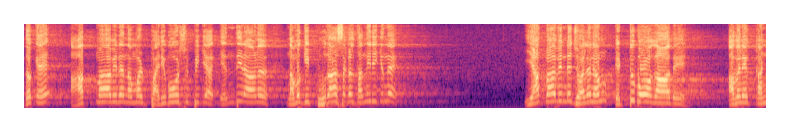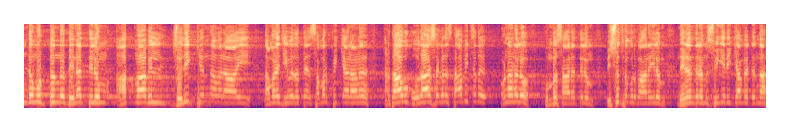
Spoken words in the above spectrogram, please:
ഇതൊക്കെ ആത്മാവിനെ നമ്മൾ പരിപോഷിപ്പിക്കുക. എന്തിനാണ് നമുക്ക് ഈ കൂതാശകൾ തന്നിരിക്കുന്നത് ഈ ആത്മാവിന്റെ ജ്വലനം കെട്ടുപോകാതെ അവനെ കണ്ടുമുട്ടുന്ന ദിനത്തിലും ആത്മാവിൽ ജ്വലിക്കുന്നവരായി നമ്മുടെ ജീവിതത്തെ സമർപ്പിക്കാനാണ് കർത്താവ് കൂതാശകൾ സ്ഥാപിച്ചത്. കൊണ്ടാണല്ലോ കുംഭസാരത്തിലും വിശുദ്ധ കുർബാനയിലും നിരന്തരം സ്വീകരിക്കാൻ പറ്റുന്ന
